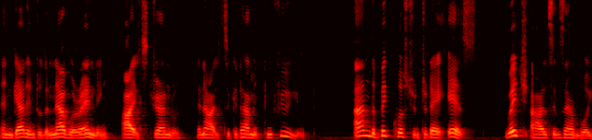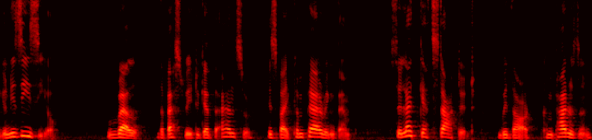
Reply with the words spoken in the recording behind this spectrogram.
and get into the never ending IELTS general and IELTS academic confusion. And the big question today is which IELTS exam version is easier? Well, the best way to get the answer is by comparing them. So let's get started with our comparison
